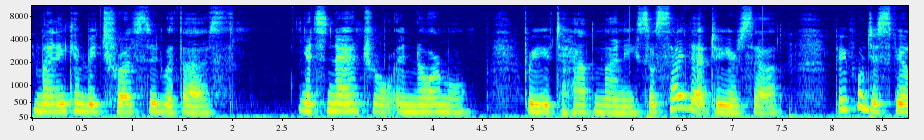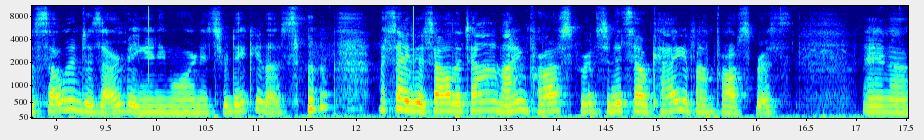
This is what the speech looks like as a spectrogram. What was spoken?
Money can be trusted with us. It's natural and normal for you to have money. So say that to yourself. People just feel so undeserving anymore, and it's ridiculous. I say this all the time. I'm prosperous, and it's okay if I'm prosperous. And, uh,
